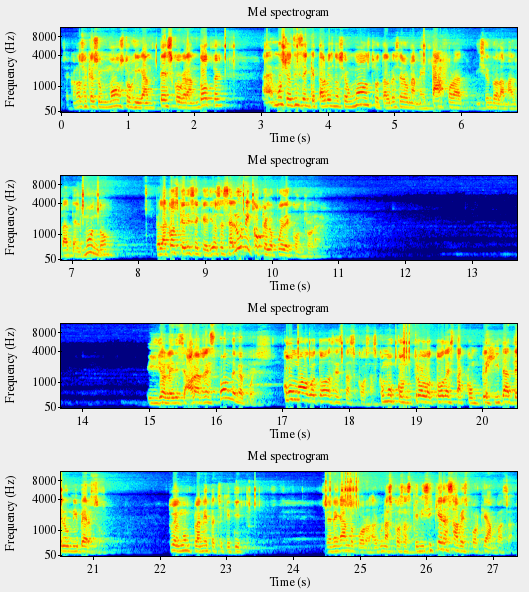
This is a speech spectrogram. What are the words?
Se conoce que es un monstruo gigantesco, grandote. Eh, muchos dicen que tal vez no sea un monstruo, tal vez era una metáfora diciendo la maldad del mundo. Pero la cosa es que dice que Dios es el único que lo puede controlar. Y Dios le dice, ahora respóndeme pues, ¿cómo hago todas estas cosas? ¿Cómo controlo toda esta complejidad del universo? Tú en un planeta chiquitito, renegando por algunas cosas que ni siquiera sabes por qué han pasado.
